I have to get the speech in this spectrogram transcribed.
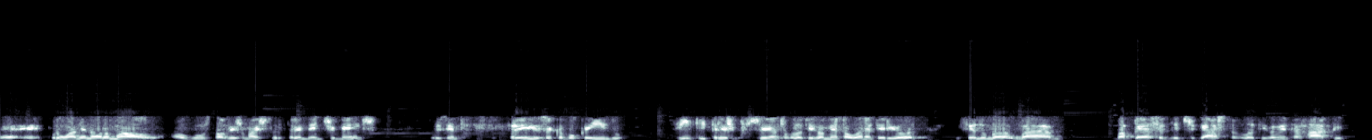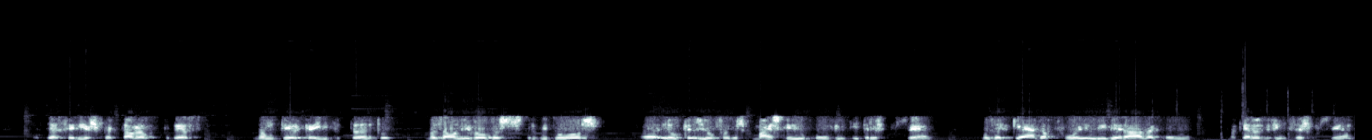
é, é, por um lado é normal, alguns talvez mais surpreendentemente, por exemplo, freios acabou caindo 23% relativamente ao ano anterior, e sendo uma, uma, uma peça de desgaste relativamente rápido, até seria expectável que pudesse não ter caído tanto, mas ao nível dos distribuidores, uh, ele caiu, foi dos que mais caiu com 23%. Mas a queda foi liderada com uma queda de 26%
